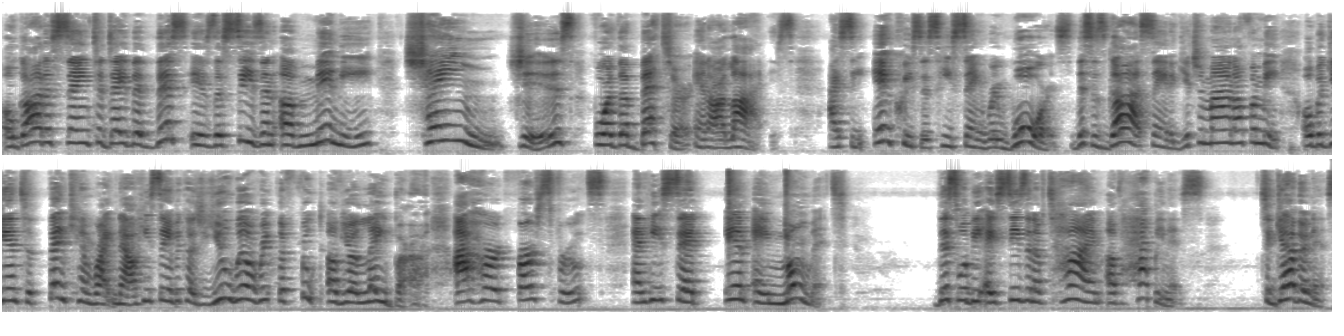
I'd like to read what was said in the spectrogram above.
Oh, God is saying today that this is the season of many changes for the better in our lives. I see increases. He's saying rewards. This is God saying to get your mind off of me. Oh, begin to thank him right now. He's saying because you will reap the fruit of your labor. I heard first fruits and he said in a moment, this will be a season of time of happiness, togetherness,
